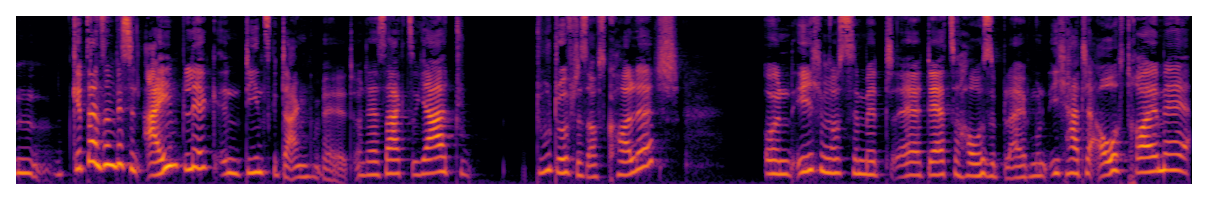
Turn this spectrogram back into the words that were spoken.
gibt dann so ein bisschen Einblick in Deans Gedankenwelt. Und er sagt so, ja, du, du durftest aufs College und ich musste mit äh, der zu Hause bleiben. Und ich hatte auch Träume,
